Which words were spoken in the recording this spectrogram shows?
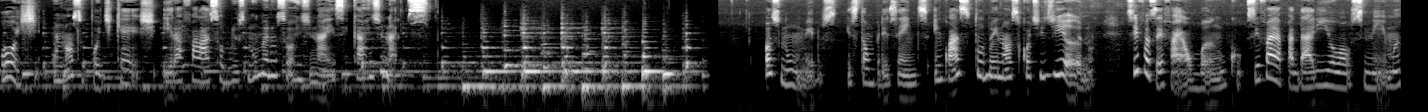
Hoje o nosso podcast irá falar sobre os números ordinais e cardinais. Os números estão presentes em quase tudo em nosso cotidiano. Se você vai ao banco, se vai à padaria ou ao cinema,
